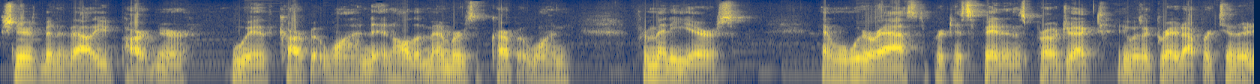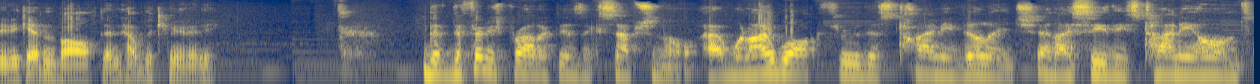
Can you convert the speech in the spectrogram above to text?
Shnier has been a valued partner with Carpet One and all the members of Carpet One for many years. And when we were asked to participate in this project, it was a great opportunity to get involved and help the community. The, the finished product is exceptional. Uh, when I walk through this tiny village and I see these tiny homes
